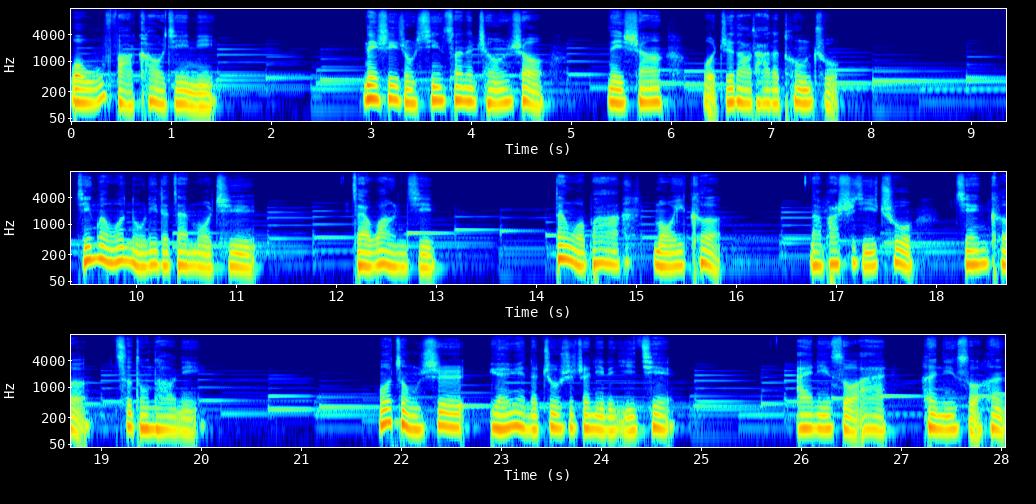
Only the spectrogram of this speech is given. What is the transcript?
我无法靠近你，那是一种心酸的承受，那伤我知道它的痛楚。尽管我努力的在抹去，在忘记。但我怕某一刻，哪怕是一处尖刻刺痛到你，我总是远远的注视着你的一切，爱你所爱，恨你所恨，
